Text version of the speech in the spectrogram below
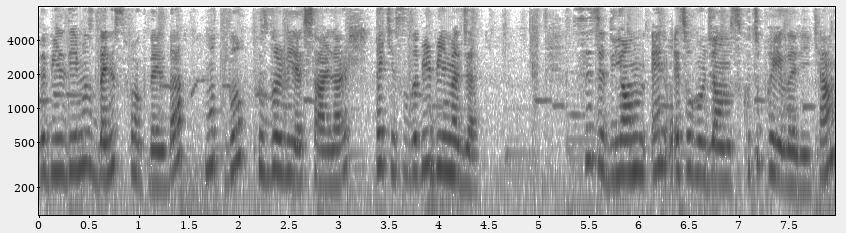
ve bildiğimiz deniz fokları da mutlu, huzurlu yaşarlar. Peki size bir bilmece. Sizce dünyanın en etobur canlısı kutup ayıları iken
